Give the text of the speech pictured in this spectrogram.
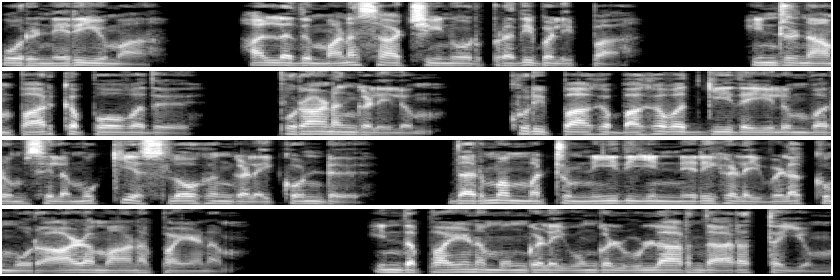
ஒரு நெறியுமா? அல்லது மனசாட்சியின் ஒரு பிரதிபலிப்பா? இன்று நாம் பார்க்கப் போவது புராணங்களிலும் குறிப்பாக பகவத்கீதையிலும் வரும் சில முக்கிய ஸ்லோகங்களைக் கொண்டு தர்மம் மற்றும் நீதியின் நெறிகளை விளக்கும் ஒரு ஆழமான பயணம். இந்த பயணம் உங்களை உங்கள் உள்ளார்ந்த அறத்தையும்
